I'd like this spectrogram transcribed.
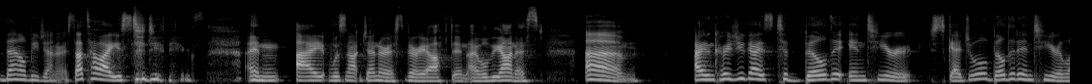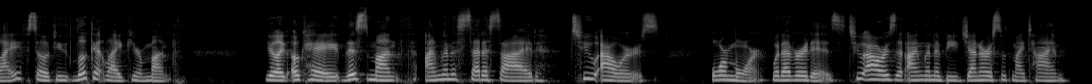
then I'll be generous. That's how I used to do things. And I was not generous very often, I will be honest. Um, I encourage you guys to build it into your schedule, build it into your life. So if you look at like your month, you're like, okay, this month I'm gonna set aside two hours or more, whatever it is, two hours that I'm gonna be generous with my time.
